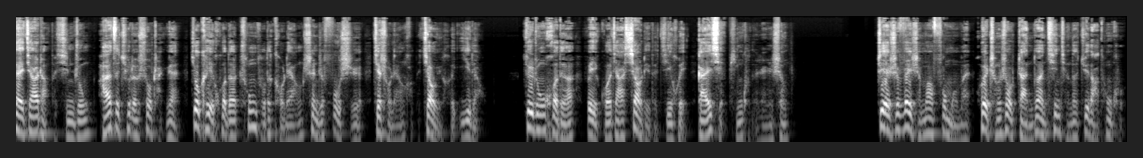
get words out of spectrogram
在家长的心中，孩子去了受产院，就可以获得充足的口粮，甚至副食，接受良好的教育和医疗。最终获得为国家效力的机会，改写贫苦的人生。这也是为什么父母们会承受斩断亲情的巨大痛苦，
